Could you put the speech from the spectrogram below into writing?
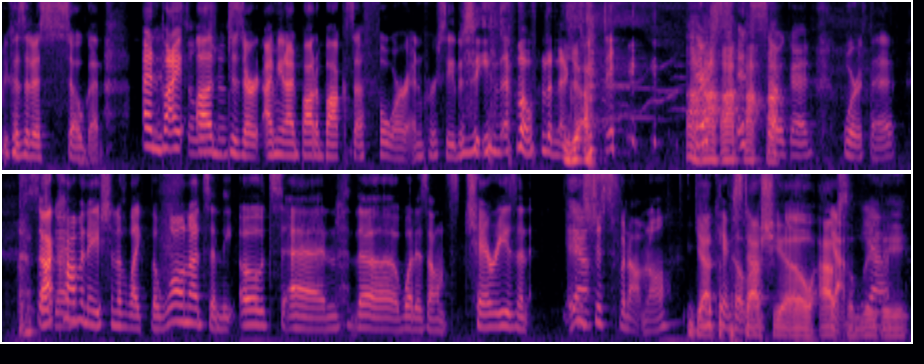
because it is so good. And It's by uh, a dessert, I mean I bought a box of four and proceeded to eat them over the next Yeah. few days. It's so good. Worth it. So that good. combination of like the walnuts and the oats and the what is else cherries and Yeah. it's just phenomenal. yeah, You the can't go wrong. pistachio, absolutely.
